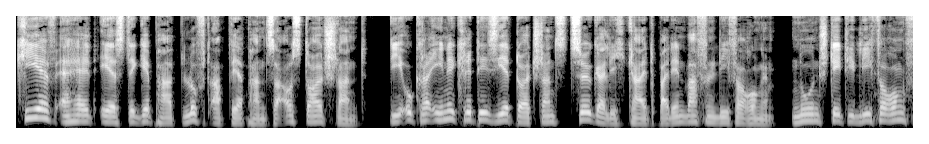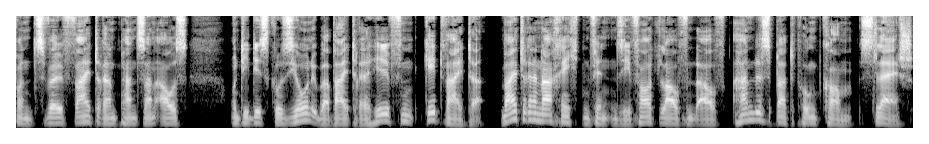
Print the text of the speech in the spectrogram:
Kiew erhält erste Gepard-Luftabwehrpanzer aus Deutschland. Die Ukraine kritisiert Deutschlands Zögerlichkeit bei den Waffenlieferungen. Nun steht die Lieferung von zwölf weiteren Panzern aus und die Diskussion über weitere Hilfen geht weiter. Weitere Nachrichten finden Sie fortlaufend auf handelsblatt.com/Ukraine. slash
